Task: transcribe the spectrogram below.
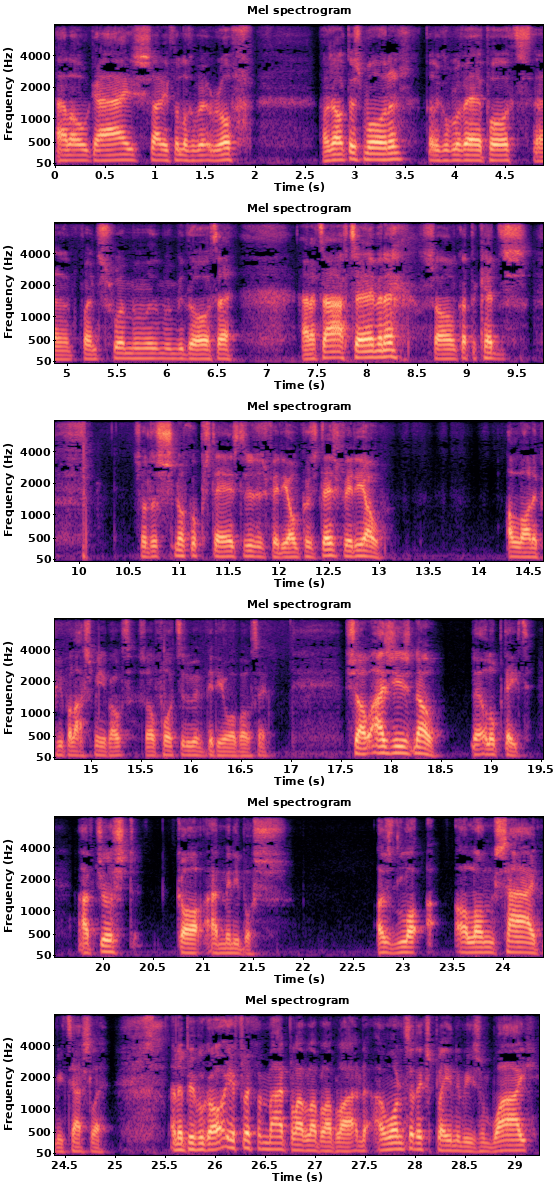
Hello guys, sorry if for looking a bit rough. I was out this morning, done a couple of airports, and went swimming with, with my daughter. And it's half term in it, so I've got the kids. So I just snuck upstairs to do this video, because this video, a lot of people ask me about, so I thought to do a video about it. So as you know, little update, I've just got a minibus as lo alongside me Tesla. And the people go, oh, you're flipping mad, blah, blah, blah, blah. And I wanted to explain the reason why.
